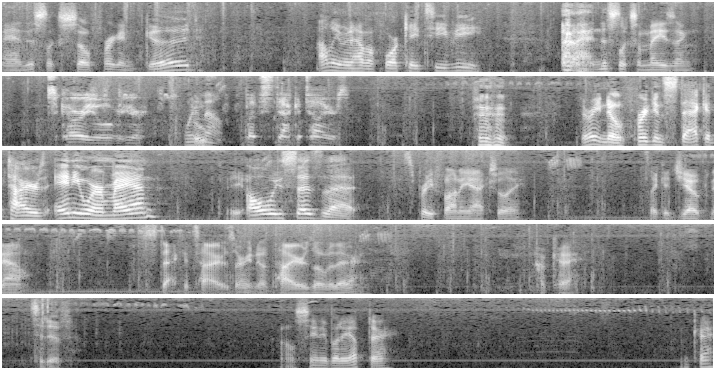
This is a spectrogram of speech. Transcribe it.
Man, this looks so friggin' good. I don't even have a 4K TV. and this looks amazing. Sicario over here. Point him out. About the stack of tires. There ain't no friggin' stack of tires anywhere, man. He always says that. It's pretty funny, actually. It's like a joke now. Stack of tires. There ain't no tires over there. Okay. Sensitive. I don't see anybody up there. Okay.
